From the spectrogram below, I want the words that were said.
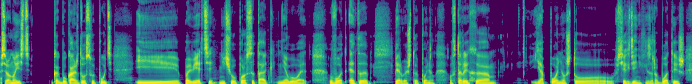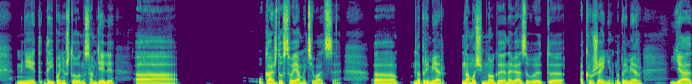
все равно есть как бы у каждого свой путь, и поверьте, ничего просто так не бывает. Вот, это первое, что я понял. Во-вторых, эм, я понял, что всех денег не заработаешь. Мне это... Да и понял, что на самом деле а, у каждого своя мотивация. А, например, нам очень многое навязывает а, окружение. Например, я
